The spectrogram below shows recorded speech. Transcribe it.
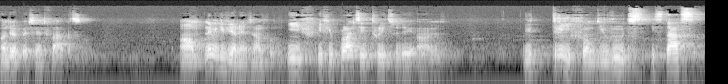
100% facts. Um, let me give you an example. If if you plant a tree today and the tree from the roots it starts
